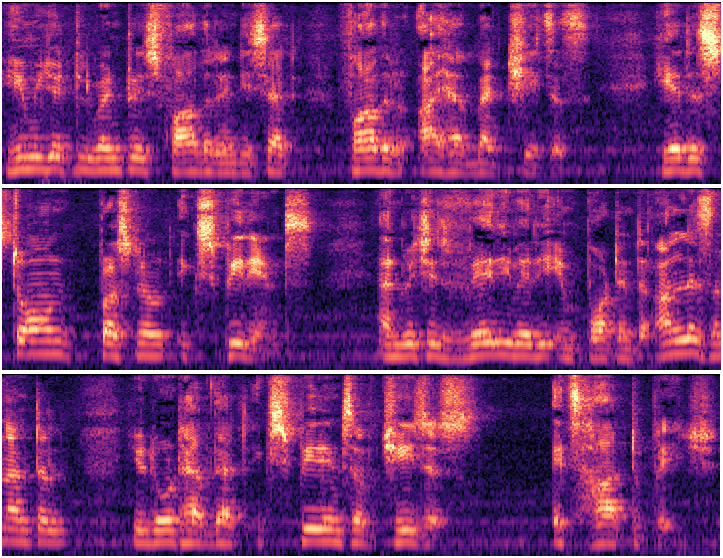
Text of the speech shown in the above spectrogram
he immediately went to his father and he said, Father, I have met Jesus. He had a strong personal experience, and which is very, very important. Unless and until you don't have that experience of Jesus, it's hard to preach.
